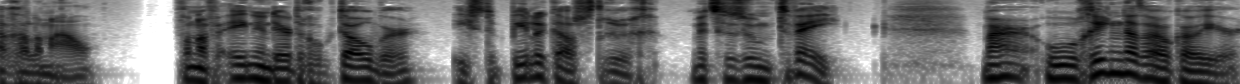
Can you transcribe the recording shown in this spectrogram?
Dag allemaal. Vanaf 31 oktober is de pillenkast terug met seizoen 2. Maar hoe ging dat ook alweer?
